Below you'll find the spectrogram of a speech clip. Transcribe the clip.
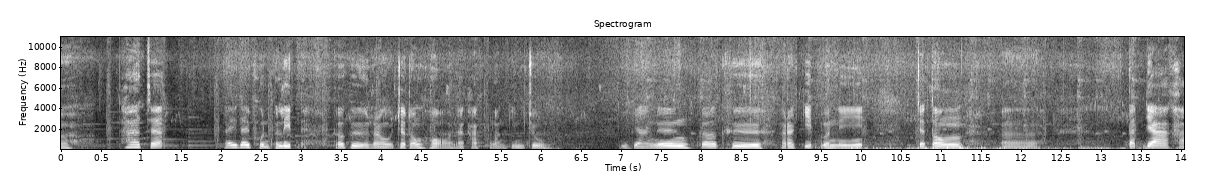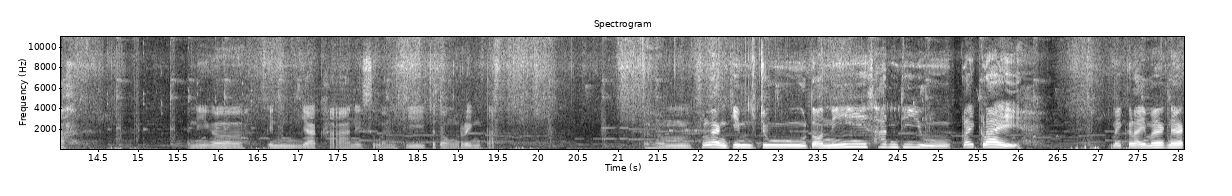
อถ้าจะให้ได้ผลผลิตก็คือเราจะต้องห่อนะคะฝรั่งกิมจู อีกอย่างหนึ่งก็คือภารกิจวันนี้จะต้องอตัดหญ้าค่ะ อันนี้ก็เป็นหญ้าคาในสวนที่จะต้องเร่งตัดฝรั่งกิมจูตอนนี้ท่านที่อยู่ใกล้ๆ ไม่ไกลมากนัก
